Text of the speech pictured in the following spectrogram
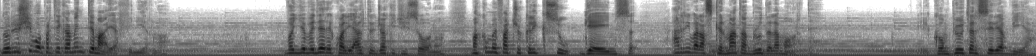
Non riuscivo praticamente mai a finirlo. Voglio vedere quali altri giochi ci sono, ma come faccio clic su Games, arriva la schermata blu della morte. Il computer si riavvia.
